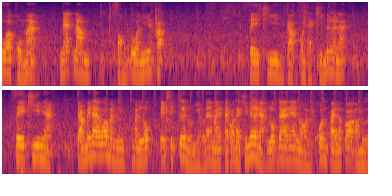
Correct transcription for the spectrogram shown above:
ตัวผมอะแนะนำสองตัวนี้นะครับเซคีนกับ Contact Cleaner นะเซคีนเนี่ยจำไม่ได้ว่ามันมันลบไอสติกเกอร์เหนียวๆได้ไหมแต่ Contact Cleaner เนี่ยลบได้แน่นอนพ่นไปแล้วก็เอามือ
